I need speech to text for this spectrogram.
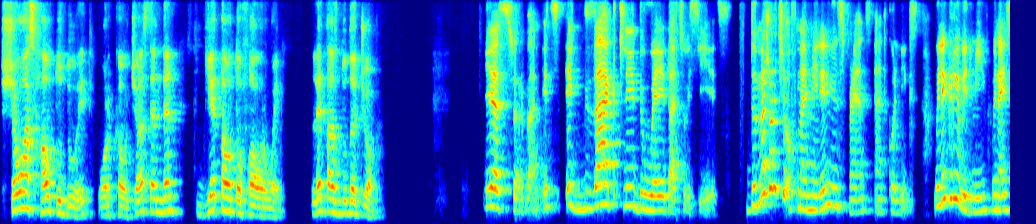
show us how to do it or coach us, and then get out of our way. Let us do the job. Yes, Sherban, it's exactly the way that we see it. The majority of my millennials friends and colleagues will agree with me when I,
